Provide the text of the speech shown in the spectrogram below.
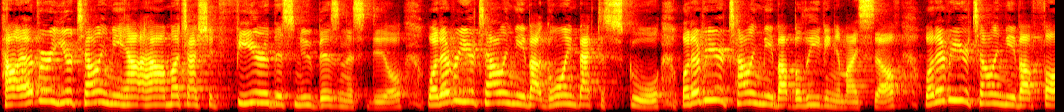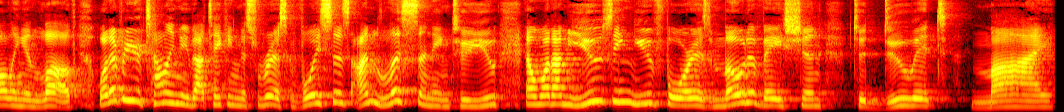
However, you're telling me how, how much I should fear this new business deal, whatever you're telling me about going back to school, whatever you're telling me about believing in myself, whatever you're telling me about falling in love, whatever you're telling me about taking this risk, voices, I'm listening to you, and what I'm using you for is motivation to do it my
